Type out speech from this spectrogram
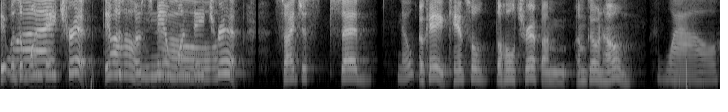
It was a one day trip. It was Oh, supposed to be a oh, one day trip. So I just said, Nope. "Okay, cancel the whole trip. I'm I'm going home." Wow.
